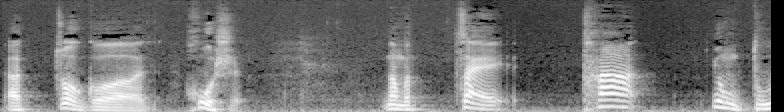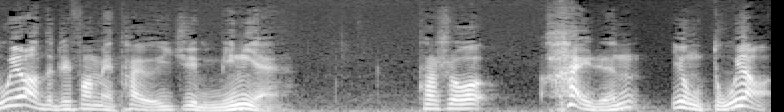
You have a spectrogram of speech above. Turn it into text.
呃，做过护士。那么在他用毒药的这方面，他有一句名言，他说：“害人用毒药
